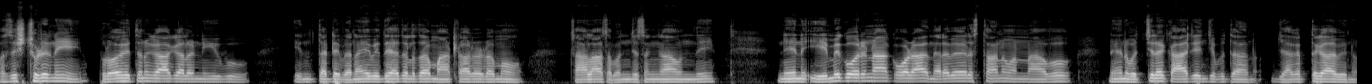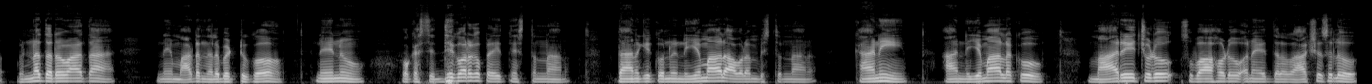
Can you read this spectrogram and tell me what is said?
వశిష్ఠుడిని పురోహితునిగా గల నీవు. ఇంతటి వినయ విధేయతలతో మాట్లాడడము చాలా సమంజసంగా ఉంది. నేను ఏమి కోరినా కూడా నెరవేరుస్తాను అన్నావు. నేను వచ్చిన కార్యం చెబుతాను. జాగ్రత్తగా విను. విన్న తరువాత నీ మాట నిలబెట్టుకో. నేను ఒక సిద్ధి కొరకు ప్రయత్నిస్తున్నాను. దానికి కొన్ని నియమాలు అవలంబిస్తున్నాను. కానీ ఆ నియమాలకు మారీచుడు సుబాహుడు అనే ఇద్దరు రాక్షసులు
